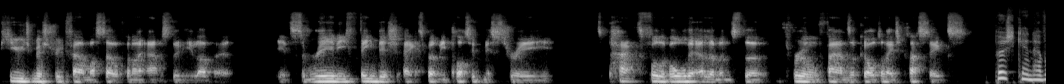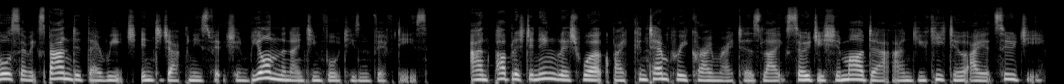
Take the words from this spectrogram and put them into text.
huge mystery fan myself and I absolutely love it. It's a really fiendish, expertly plotted mystery. It's packed full of all the elements that thrill fans of Golden Age classics Pushkin have also expanded their reach into Japanese fiction beyond the 1940s and 50s, and published in English work by contemporary crime writers like Soji Shimada and Yukito Ayatsuji.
